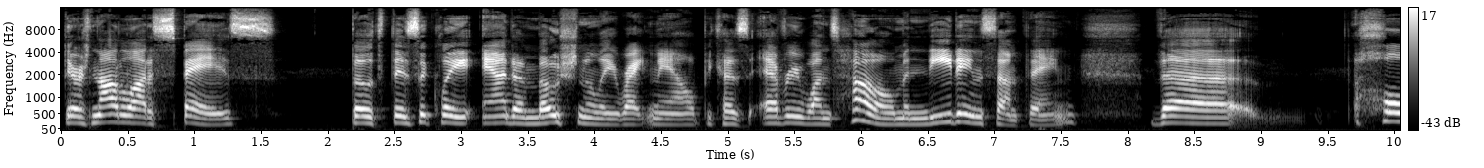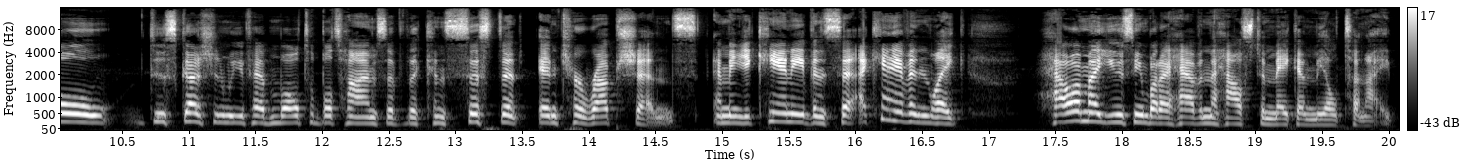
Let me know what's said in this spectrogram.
there's not a lot of space, both physically and emotionally, right now because everyone's home and needing something. The whole discussion we've had multiple times of the consistent interruptions. I mean, you can't even say, I can't even like, how am I using what I have in the house to make a meal tonight?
